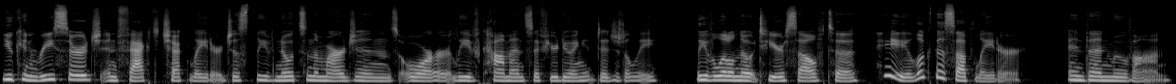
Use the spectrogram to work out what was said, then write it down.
You can research and fact check later. Just leave notes in the margins or leave comments if you're doing it digitally. Leave a little note to yourself to, hey, look this up later, and then move on.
